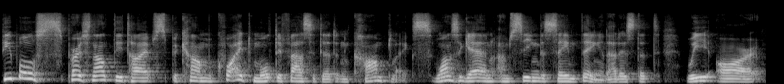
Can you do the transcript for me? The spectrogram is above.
People's personality types become quite multifaceted and complex. Once again, I'm seeing the same thing, and that is that we are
